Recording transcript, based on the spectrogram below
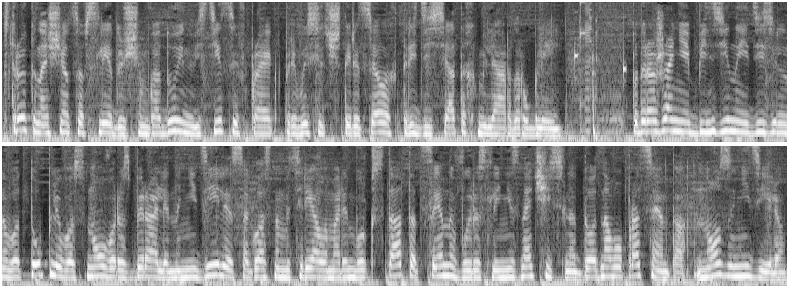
Стройка начнется в следующем году. Инвестиции в проект превысит 4,3 миллиарда рублей. Подорожание бензина и дизельного топлива снова разбирали на неделе. Согласно материалам Оренбургстата, цены выросли незначительно, до 1%, но за неделю.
